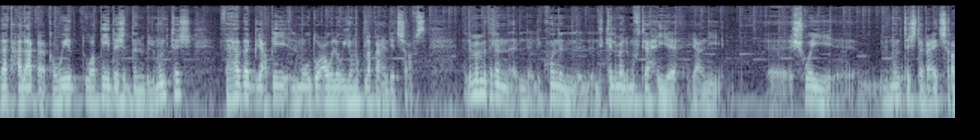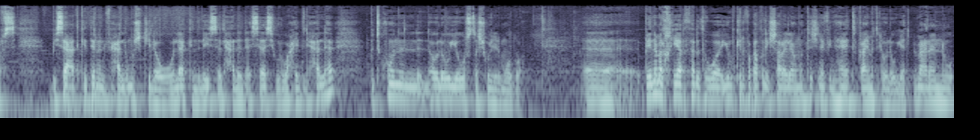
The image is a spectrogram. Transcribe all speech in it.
ذات علاقة قوية وطيدة جدا بالمنتج فهذا بيعطي الموضوع أولوية مطلقة عند Ahrefs لما مثلا يكون الكلمة المفتاحية يعني شوي المنتج تبع اتشرفس بيساعد كثيرا في حل المشكلة ولكن ليس الحل الأساسي والوحيد لحلها بتكون الأولوية وسطى شوي للموضوع. بينما الخيار الثالث هو يمكن فقط الإشارة إلى منتجنا في نهاية قائمة الأولويات. بمعنى أنه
